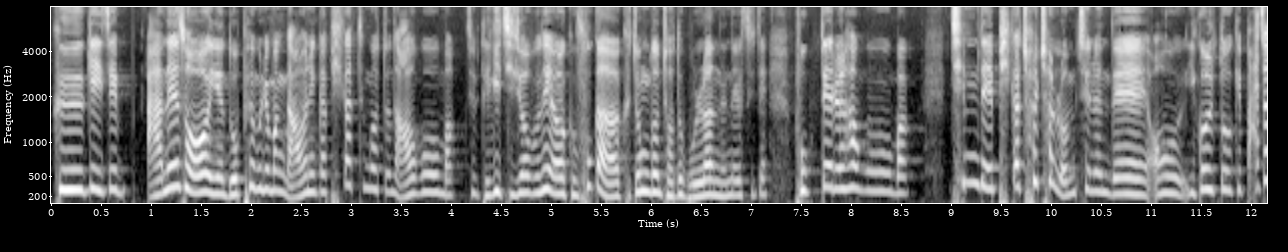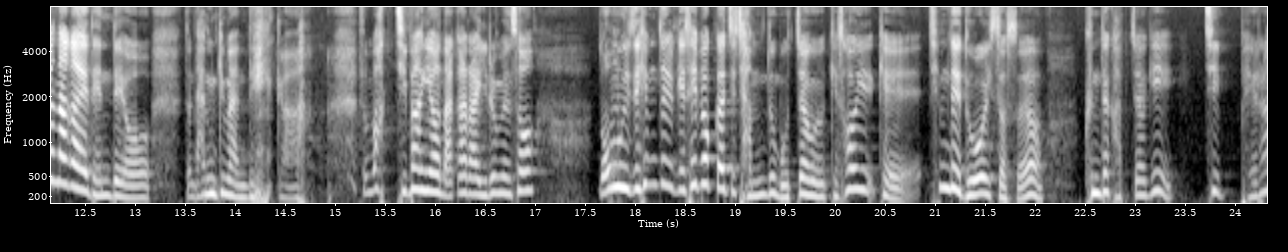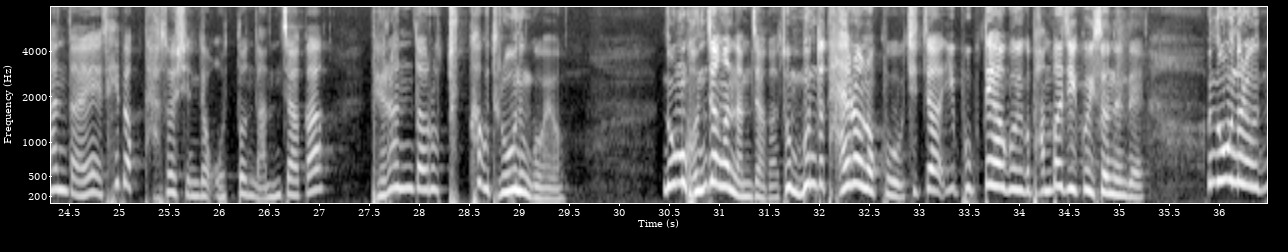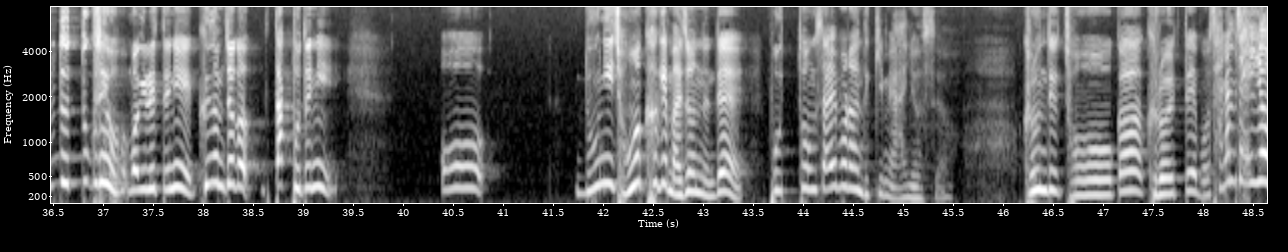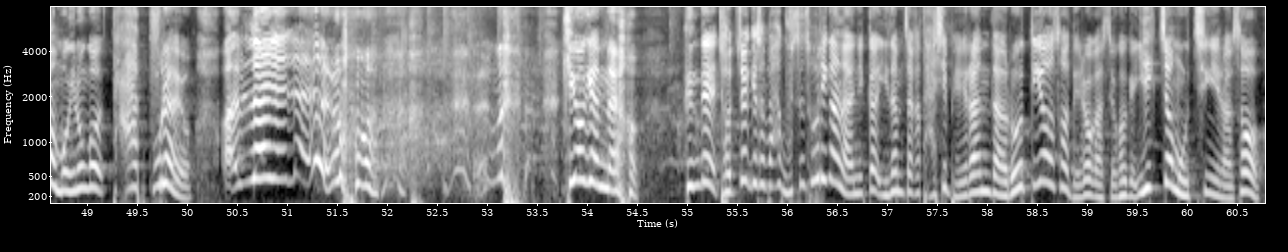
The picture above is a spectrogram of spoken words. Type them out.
그게 이제 안에서 노폐물이 막 나오니까 피 같은 것도 나오고 막 되게 지저분해요. 그 후가 그 정도는 저도 몰랐는데 그래서 이제 복대를 하고 막 침대에 피가 철철 넘치는데 어 이걸 또 이렇게 빠져나가야 된대요. 또 남기면 안 되니까. 그래서 막 지방이어 나가라 이러면서 너무 이제 힘들게 새벽까지 잠도 못 자고 이렇게 서 이렇게 침대에 누워 있었어요. 근데 갑자기 집 베란다에 새벽 5시인데 어떤 남자가 베란다로 툭 하고 들어오는 거예요. 너무 건장한 남자가. 전 문도 다 열어놓고 진짜 이 복대하고 이거 반바지 입고 있었는데 너무 놀라고 누, 누구세요? 막 이랬더니 그 남자가 딱 보더니 어 눈이 정확하게 맞았는데 보통 쌀벌한 느낌이 아니었어요. 그런데 저가 그럴 때 뭐 사람 살려 뭐 이런 거다 구라요. 아, 이러고 기억이 안 나요. 근데 저쪽에서 막 무슨 소리가 나니까 이 남자가 다시 베란다로 뛰어서 내려갔어요. 거기가 1.5층이라서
